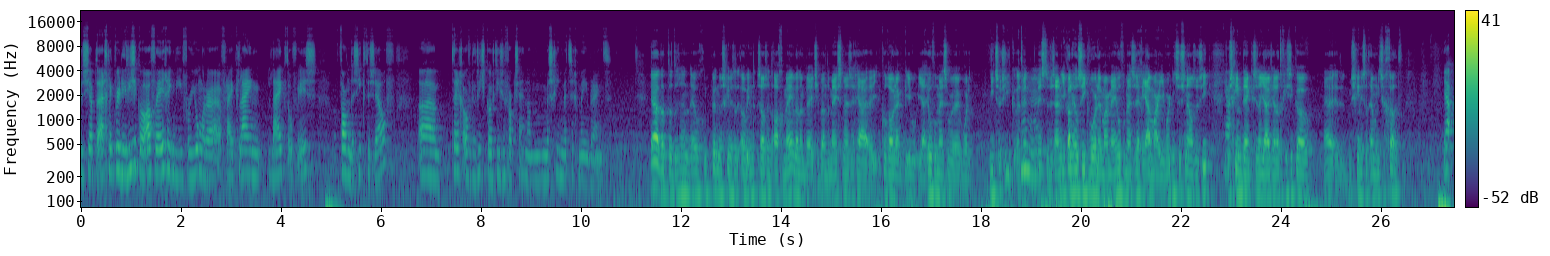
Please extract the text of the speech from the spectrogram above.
Dus je hebt eigenlijk weer die risicoafweging die voor jongeren vrij klein lijkt of is van de ziekte zelf. Uh, tegenover de risico's die zijn vaccin dan misschien met zich meebrengt. Ja, dat, dat is een heel goed punt. Misschien is dat ook in, zelfs in het algemeen wel een beetje. Want de meeste mensen zeggen, ja, corona, ja, heel veel mensen worden niet zo ziek. Het, mm er zijn, je kan heel ziek worden, maar heel veel mensen zeggen, ja, maar je wordt niet zo snel zo ziek. Dus misschien denken ze dan juist, ja, dat risico, misschien is dat helemaal niet zo groot. Ja,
